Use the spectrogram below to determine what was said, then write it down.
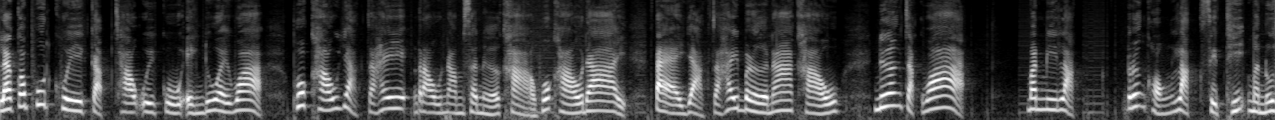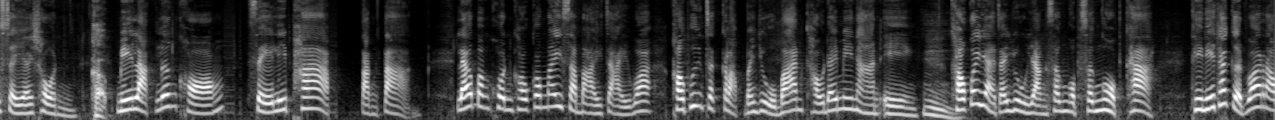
แล้วก็พูดคุยกับชาวอุยกูร์เองด้วยว่า พวกเขาอยากจะให้เรานำเสนอข่าวพวกเขาได้ แต่อยากจะให้เบลอหน้าเขา เนื่องจากว่ามันมีหลักเรื่องของหลักสิทธิมนุษยชนครับมีหลักเรื่องของเสรีภาพต่างๆ แล้วบางคนเขาก็ไม่สบายใจว่าเขาเพิ่งจะกลับมาอยู่บ้านเขาได้ไม่นานเองอืมเขาก็อยากจะอยู่อย่างสงบสงบๆค่ะ ทีนี้ถ้าเกิดว่าเรา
